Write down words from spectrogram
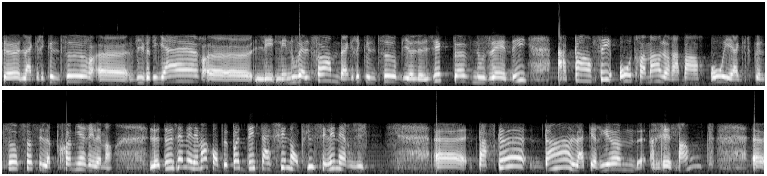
que l'agriculture euh, vivrière, euh, les, les, nouvelles formes d'agriculture biologique peuvent nous aider à penser autrement le rapport eau et agriculture. Ça, c'est le premier élément. Le deuxième élément qu'on peut pas détacher non plus, c'est l'énergie. Euh, parce que dans la période récente, euh,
